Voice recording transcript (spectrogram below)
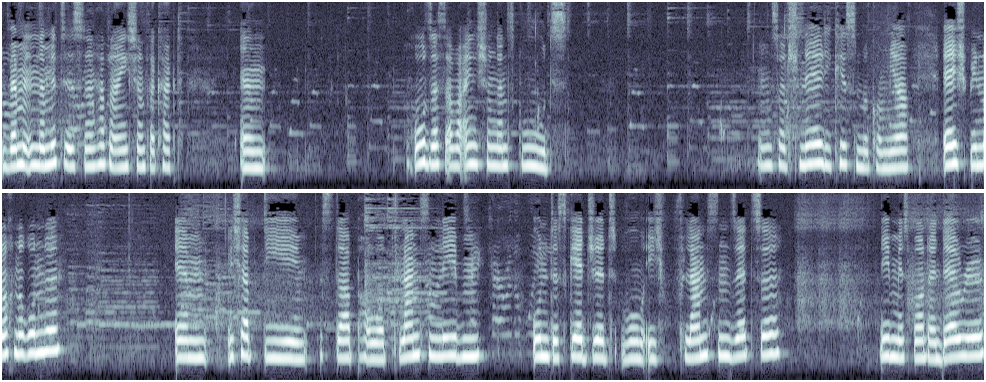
wenn man in der Mitte ist, dann hat man eigentlich schon verkackt. Ähm, Rosa ist aber eigentlich schon ganz gut. Man muss halt schnell die Kisten bekommen. Ja, ich spiele noch eine Runde. Ähm, ich habe die Star Power Pflanzenleben und das Gadget, wo ich Pflanzen setze. Neben mir spawnt ein Daryl.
